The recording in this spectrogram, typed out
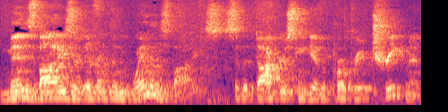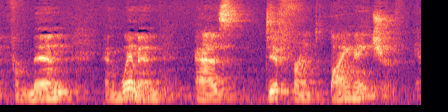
men's bodies are different than women's bodies so that doctors can give appropriate treatment for men and women as different by nature. Yeah.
